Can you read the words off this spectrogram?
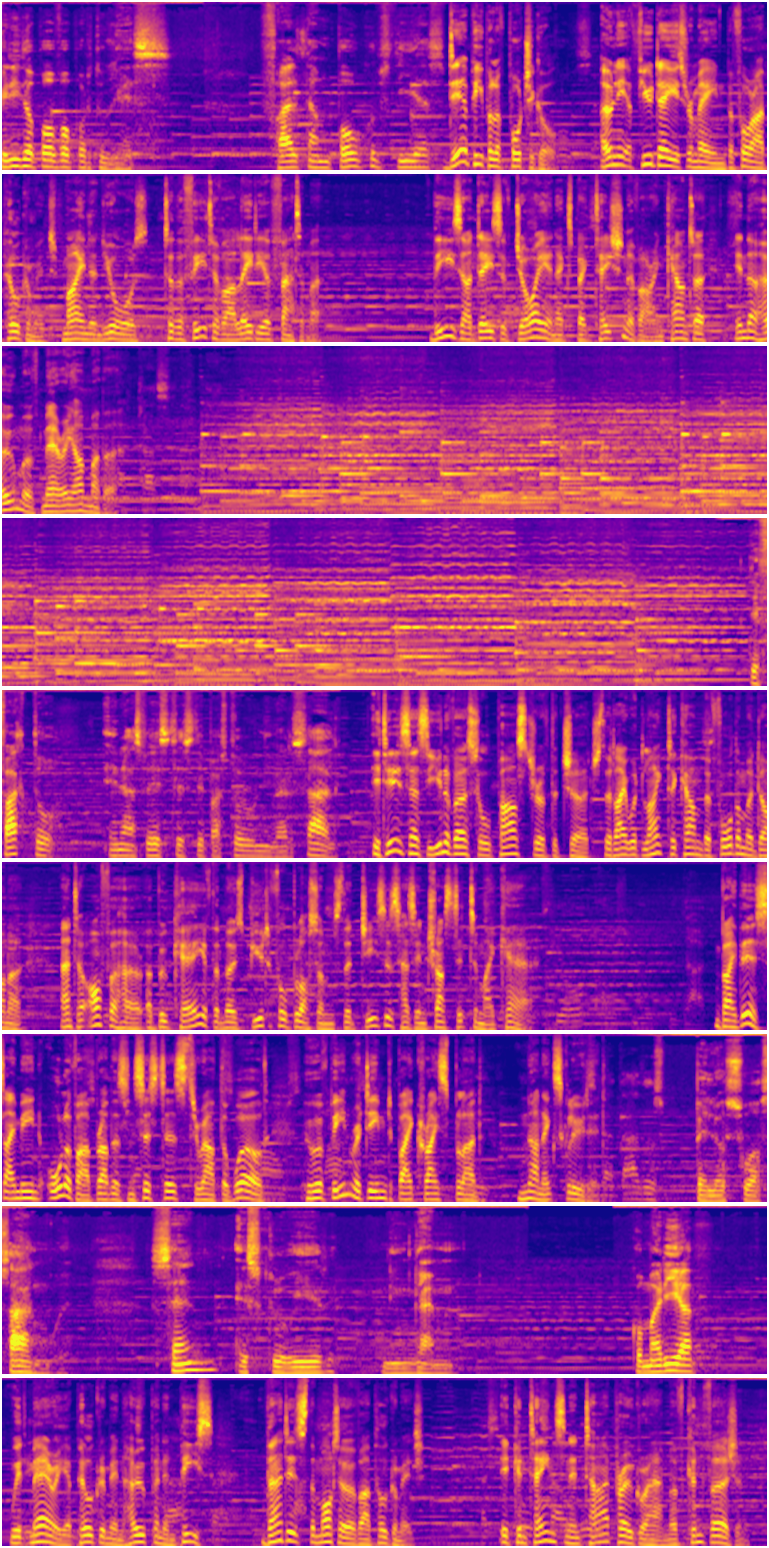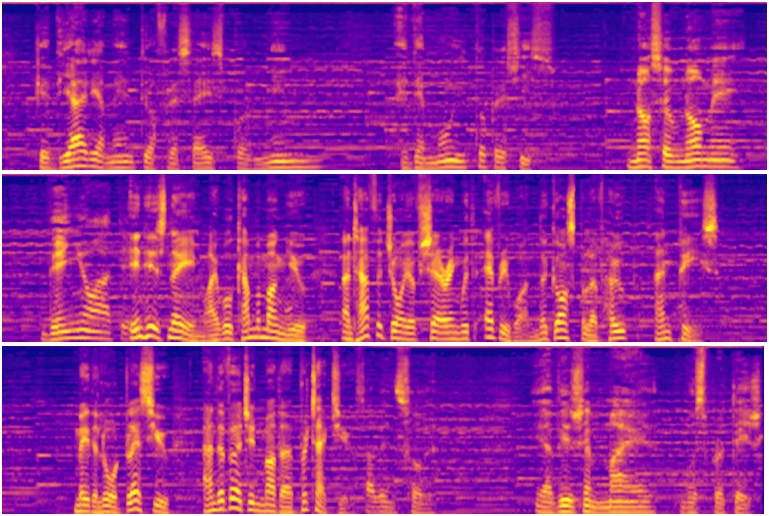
Querido povo português, faltam poucos dias. Dear people of Portugal, only a few days remain before our pilgrimage, mine and yours, to the feet of Our Lady of Fatima. These are days of joy and expectation of our encounter in the home of Mary our Mother. De facto, en las vestes de pastor universal, It is as the universal pastor of the Church that I would like to come before the Madonna and to offer her a bouquet of the most beautiful blossoms that Jesus has entrusted to my care. By this I mean all of our brothers and sisters throughout the world who have been redeemed by Christ's blood, none excluded. tratados pelo suo sangue, sem excluir ninguém. With Mary, a pilgrim in hope and in peace, that is the motto of our pilgrimage. It contains an entire program of conversion. que diariamente ofreceis por mim é de muito preciso. No seu nome, venho In his name I will come among you and have the joy of sharing with everyone the gospel of hope and peace. May the Lord bless you and the Virgin Mother protect you. Vos.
